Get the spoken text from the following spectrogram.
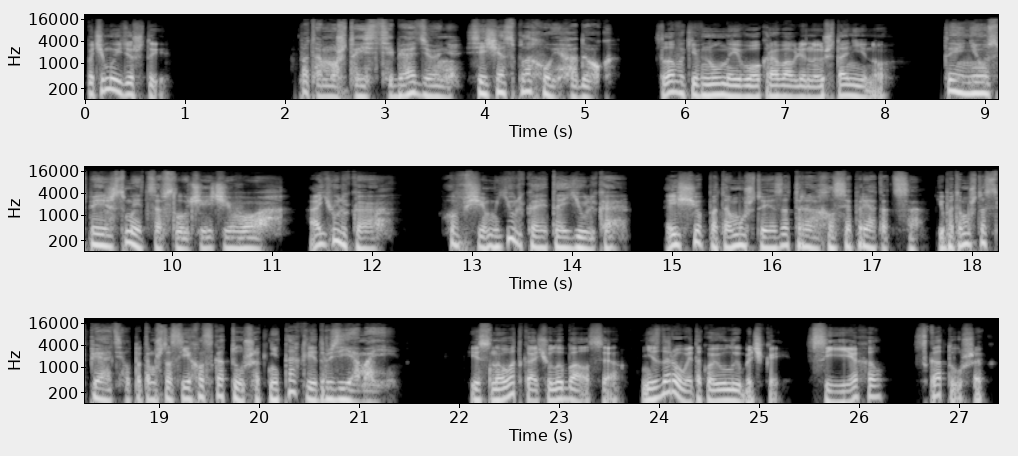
Почему идешь ты? «Потому что из тебя, Дёнь, сейчас плохой ходок». Слава кивнул на его окровавленную штанину. «Ты не успеешь смыться в случае чего. А Юлька... В общем, Юлька – это Юлька. А еще потому, что я затрахался прятаться. И потому что спятил, потому что съехал с катушек, не так ли, друзья мои?» И снова ткач улыбался, нездоровой такой улыбочкой. Съехал с катушек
